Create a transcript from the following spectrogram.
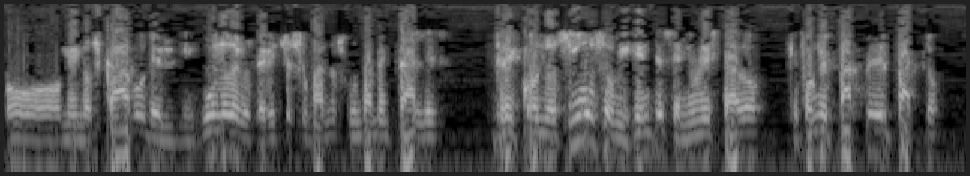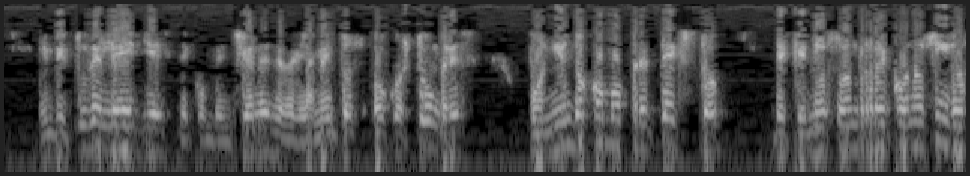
o menoscabo de ninguno de los derechos humanos fundamentales reconocidos o vigentes en un Estado que forme parte del pacto, en virtud de leyes, de convenciones, de reglamentos o costumbres, poniendo como pretexto de que no son reconocidos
